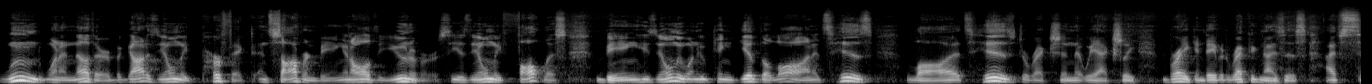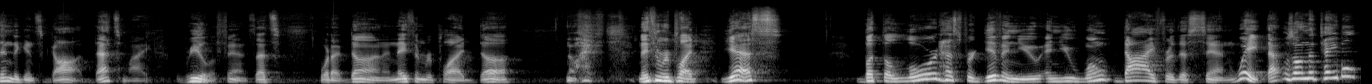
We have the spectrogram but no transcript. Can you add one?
wound one another, but God is the only perfect and sovereign being in all of the universe. He is the only faultless being. He's the only one who can give the law, and it's His law, it's His direction that we actually break. And David recognizes, I've sinned against God. That's my real offense. That's what I've done. And Nathan replied, Duh. No. Nathan replied, Yes, but the Lord has forgiven you and you won't die for this sin. Wait, that was on the table?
